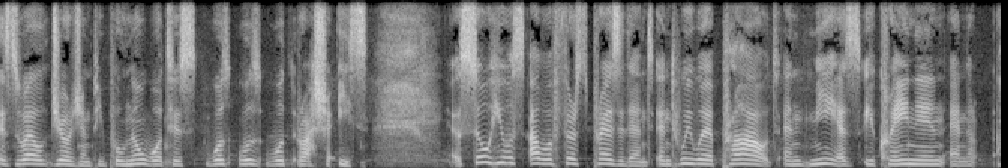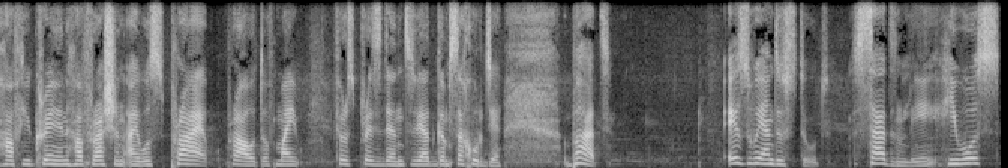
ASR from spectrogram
as well, Georgian people know what is was, was what Russia is. So he was our first president, and we were proud. And me, as Ukrainian and half Ukrainian, half Russian, I was pri- proud of my first president, Zviad Gamsakhurdia. But as we understood, suddenly he was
